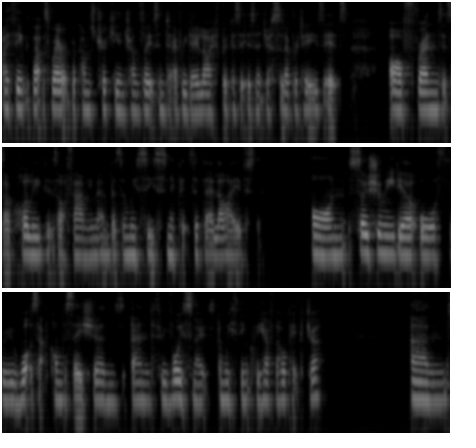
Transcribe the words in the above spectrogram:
I think that's where it becomes tricky and translates into everyday life because it isn't just celebrities, it's our friends, it's our colleagues, it's our family members, and we see snippets of their lives on social media or through WhatsApp conversations and through voice notes, and we think we have the whole picture. And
